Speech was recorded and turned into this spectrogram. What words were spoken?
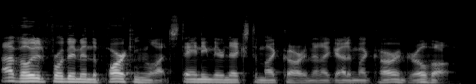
I voted for them in the parking lot, standing there next to my car, and then I got in my car and drove off.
